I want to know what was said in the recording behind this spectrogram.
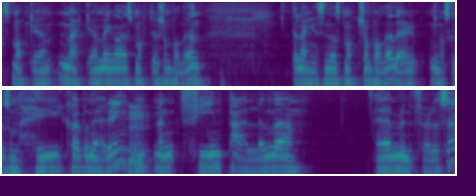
Smaker, merker jeg med en gang jeg smakte champagnen. Det er lenge siden jeg har smakt champagne. Det er ganske sånn høy karbonering, men, men fin, perlende eh, munnfølelse.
